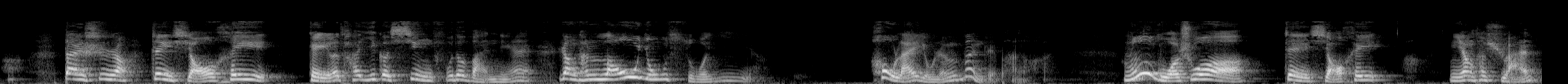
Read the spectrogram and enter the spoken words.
啊，但是啊，这小黑给了他一个幸福的晚年，让他老有所依呀。后来有人问这潘老汉：“如果说这小黑，你让他选，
